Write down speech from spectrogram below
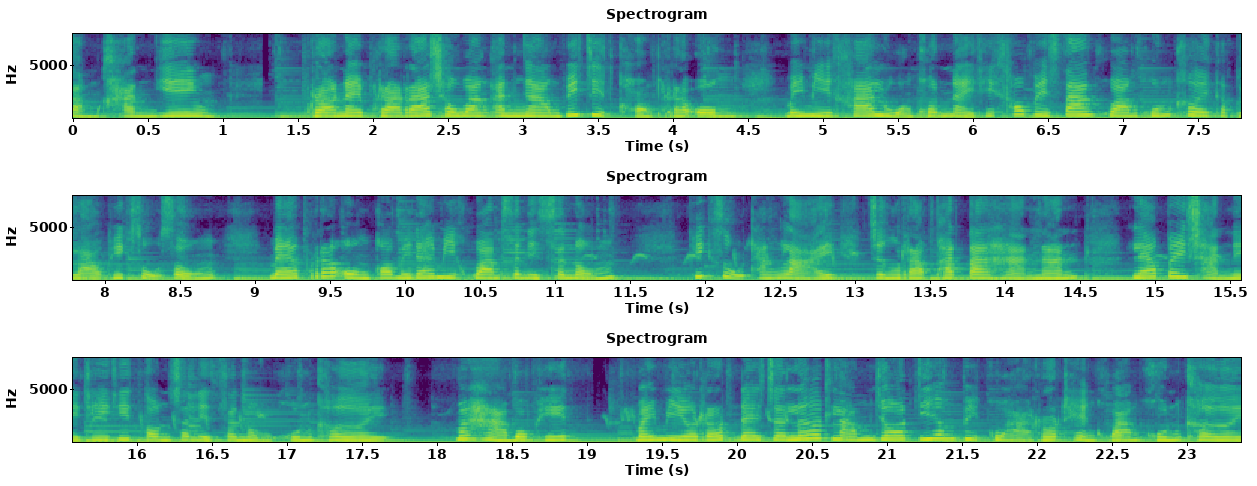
สำคัญยิ่ง เพราะในพระราชวังอันงามวิจิตรของพระองค์ ไม่มีข้าหลวงคนไหนที่เข้าไปสร้างความคุ้นเคยกับเหล่าภิกษุสงฆ์แม้พระองค์ก็ไม่ได้มีความสนิทสนม ภิกษุทั้งหลายจึงรับพัตตาหารนั้น แล้วไปฉันในที่ที่ตนสนิทสนมคุ้นเคย มหาบพิษไม่มีรถใดจะเลิศล้ำยอดเยี่ยมไปกว่ารถแห่งความคุ้นเคย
